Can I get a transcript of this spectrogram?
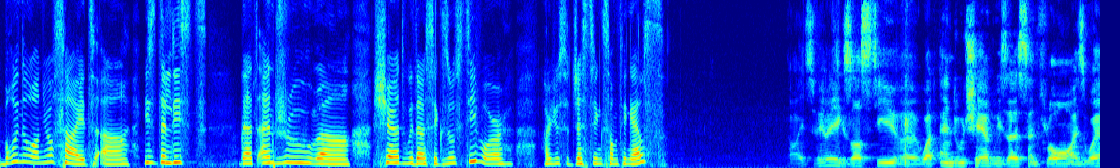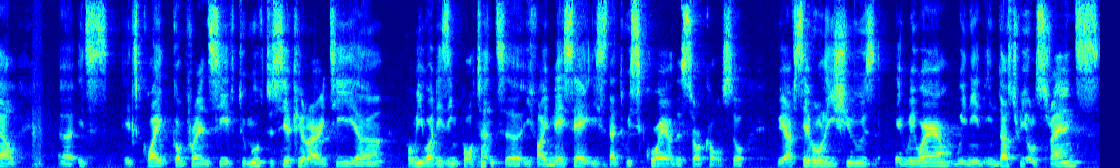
Bruno, on your side, uh, is the list that Andrew uh, shared with us exhaustive, or are you suggesting something else? No, it's very exhaustive. Uh, what Andrew shared with us and Florent as well, uh, it's it's quite comprehensive. To move to circularity, uh, for me, what is important, uh, if I may say, is that we square the circle. So we have several issues everywhere. We need industrial strengths.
